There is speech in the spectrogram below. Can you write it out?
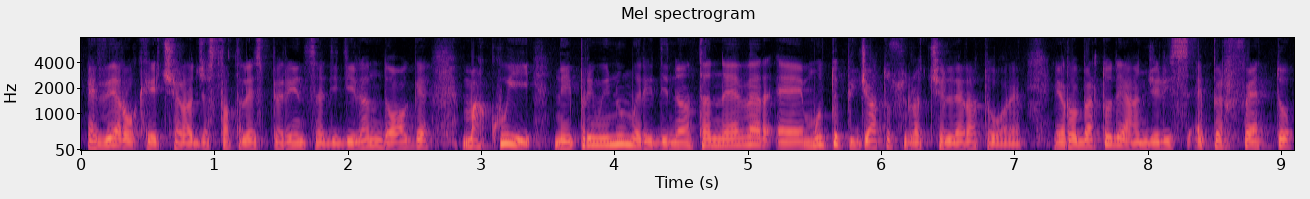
è vero che c'era già stata l'esperienza di Dylan Dog, ma qui nei primi numeri di Nathan Never è molto pigiato sull'acceleratore fare e Roberto De Angelis è perfetto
